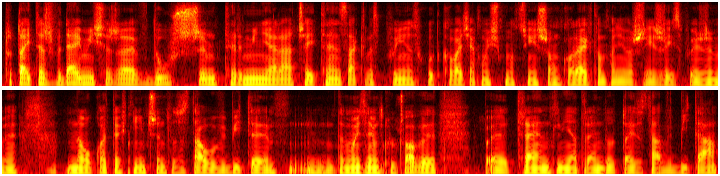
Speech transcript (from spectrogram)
Tutaj też wydaje mi się, że w dłuższym terminie raczej ten zakres powinien skutkować jakąś mocniejszą korektą, ponieważ jeżeli spojrzymy na układ techniczny, to został wybity mm, ten moim zdaniem kluczowy e, trend, linia trendu tutaj została wybita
